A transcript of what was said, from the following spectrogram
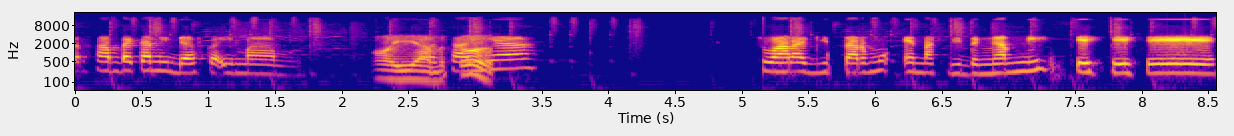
tersampaikan nih Dav ke Imam. Oh iya betul. Pesannya suara gitarmu enak didengar nih. Hehehe.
